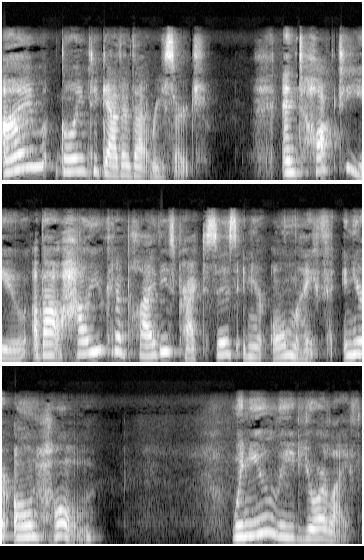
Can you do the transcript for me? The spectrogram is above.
I'm going to gather that research and talk to you about how you can apply these practices in your own life, in your own home. When you lead your life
